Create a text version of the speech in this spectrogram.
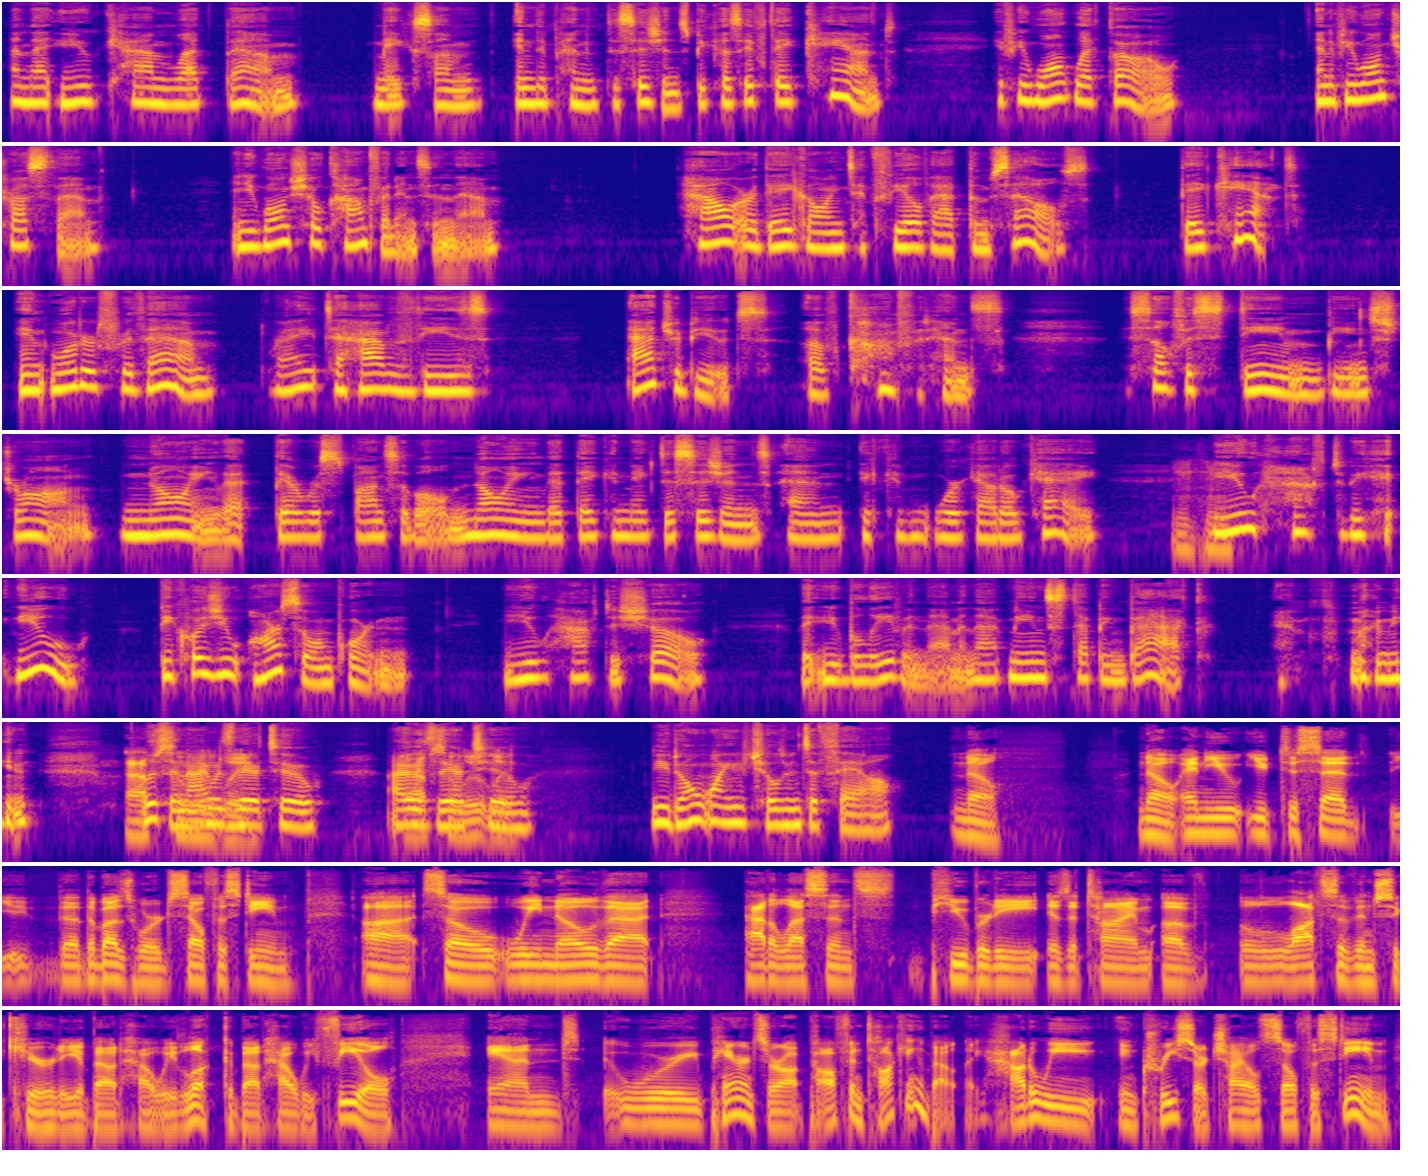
and that you can let them make some independent decisions. Because if they can't, if you won't let go, and if you won't trust them, and you won't show confidence in them, how are they going to feel that themselves? They can't in order for them, right, to have these attributes of confidence, self esteem, being strong, knowing that they're responsible, knowing that they can make decisions and it can work out okay. Mm-hmm. You have to be, you, because you are so important, you have to show that you believe in them. And that means stepping back. I mean, Listen, I was there too. I was there too. You don't want your children to fail. No, no, and you you just said the the buzzword self esteem. Uh, so we know that adolescence, puberty is a time of lots of insecurity about how we look, about how we feel, and we parents are often talking about like how do we increase our child's self esteem,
